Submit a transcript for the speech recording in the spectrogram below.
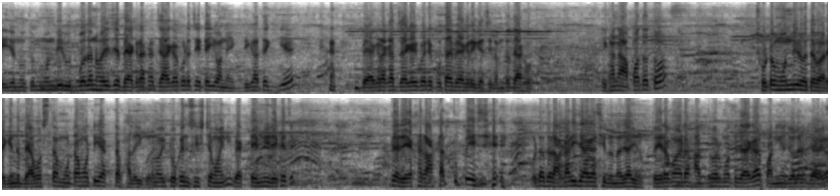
এই যে নতুন মন্দির উদ্বোধন হয়েছে, ব্যাগ রাখার জায়গা করেছে, এটাই অনেক। দীঘাতে গিয়ে ব্যাগ রাখার জায়গায় করে কোথায় ব্যাগ রেখেছিলাম? তো দেখো, এখানে আপাতত ছোট মন্দির হতে পারে, কিন্তু ব্যবস্থা মোটামুটি একটা ভালোই করে ওই টোকেন সিস্টেম হয়নি, ব্যাগটা এমনি রেখেছে। তো রেখা রাখার তো পেয়েছে, ওটা তো রাখারই জায়গা ছিল না, যাই হোক। তো এরকম একটা হাত ধোয়ার মতো জায়গা, পানীয় জলের জায়গা।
